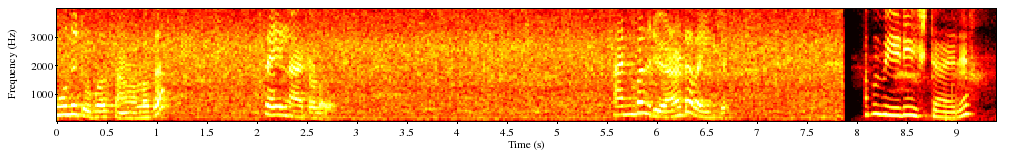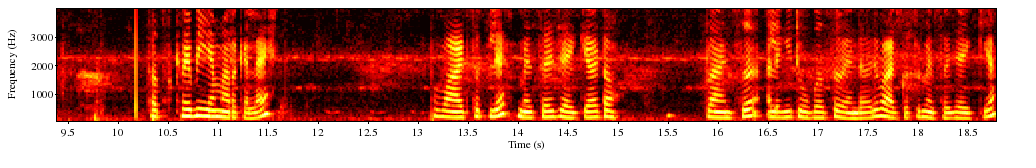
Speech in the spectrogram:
മൂന്ന് ട്യൂബേഴ്സാണുള്ളത് സെയിലിനായിട്ടുള്ളത് അൻപത് രൂപയാണ് കേട്ടോ റേറ്റ് അപ്പോൾ വീഡിയോ ഇഷ്ടമായാൽ സബ്സ്ക്രൈബ് ചെയ്യാൻ മറക്കല്ലേ? അപ്പോൾ വാട്സപ്പിൽ മെസ്സേജ് അയക്കുക കേട്ടോ. പ്ലാൻസ് അല്ലെങ്കിൽ ട്യൂബേഴ്സ് വേണ്ടവർ വാട്സപ്പിൽ മെസ്സേജ് അയയ്ക്കുക.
